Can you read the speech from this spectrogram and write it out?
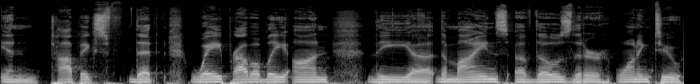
in topics that weigh probably on the uh, the minds of those that are wanting to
